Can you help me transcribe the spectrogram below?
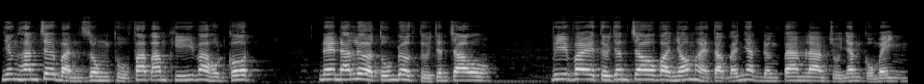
nhưng hắn chơi bẩn dùng thủ pháp âm khí và hồn cốt, nên đã lừa túm được Tử Chân Châu. Vì vậy, Từ Chân Châu và nhóm hải tặc đã nhận Đường Tam làm chủ nhân của mình.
